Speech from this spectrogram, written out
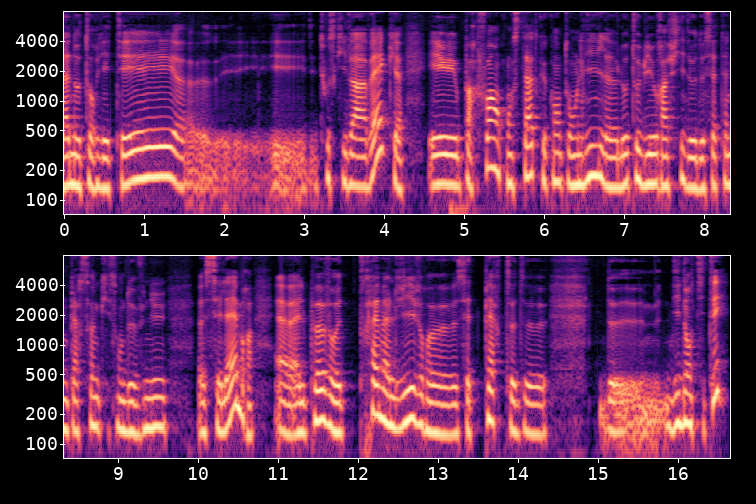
la notoriété euh, et, tout ce qui va avec. Et parfois on constate que quand on lit l'autobiographie de, de, certaines personnes qui sont devenues euh, célèbres, euh, elles peuvent très mal vivre cette perte de d'identité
